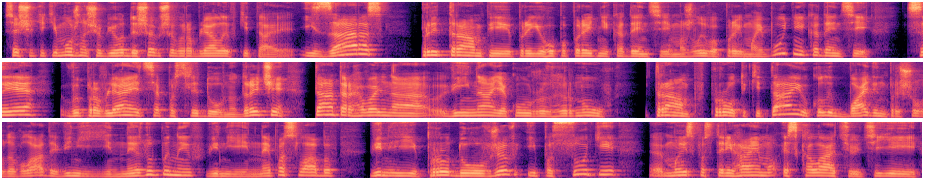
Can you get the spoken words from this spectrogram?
все, що тільки можна, щоб його дешевше виробляли в Китаї. І зараз при Трампі, при його попередній каденції, можливо, при майбутній каденції. Це виправляється послідовно. До речі, та торговельна війна, яку розгорнув Трамп проти Китаю, коли Байден прийшов до влади, він її не зупинив, він її не послабив, він її продовжив і, по суті, е, ми спостерігаємо ескалацію цієї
